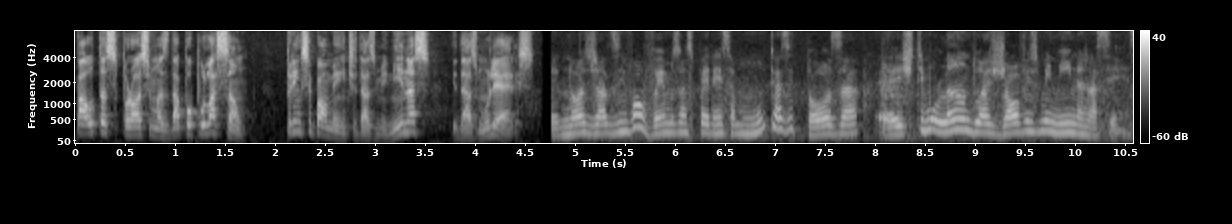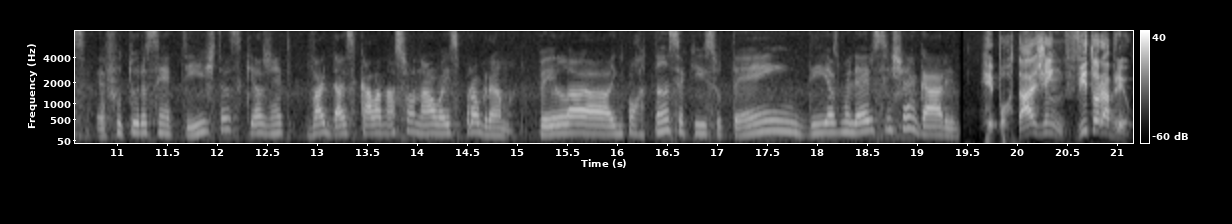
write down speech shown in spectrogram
pautas próximas da população, principalmente das meninas e das mulheres. Nós já desenvolvemos uma experiência muito exitosa, é, estimulando as jovens meninas na ciência, é, futuras cientistas, que a gente vai dar escala nacional a esse programa, pela importância que isso tem de as mulheres se enxergarem. Reportagem Vitor Abreu.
